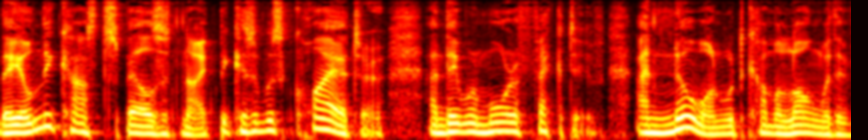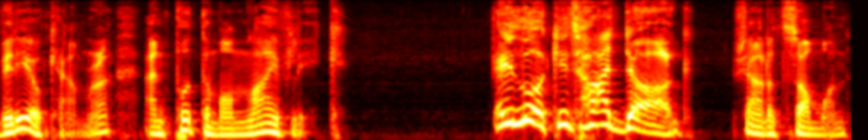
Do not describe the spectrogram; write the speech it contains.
They only cast spells at night because it was quieter and they were more effective, and no one would come along with a video camera and put them on LiveLeak. Hey, look, it's Hot Dog! shouted someone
